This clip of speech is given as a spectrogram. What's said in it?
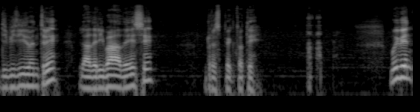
dividido entre la derivada de s respecto a t. Muy bien,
